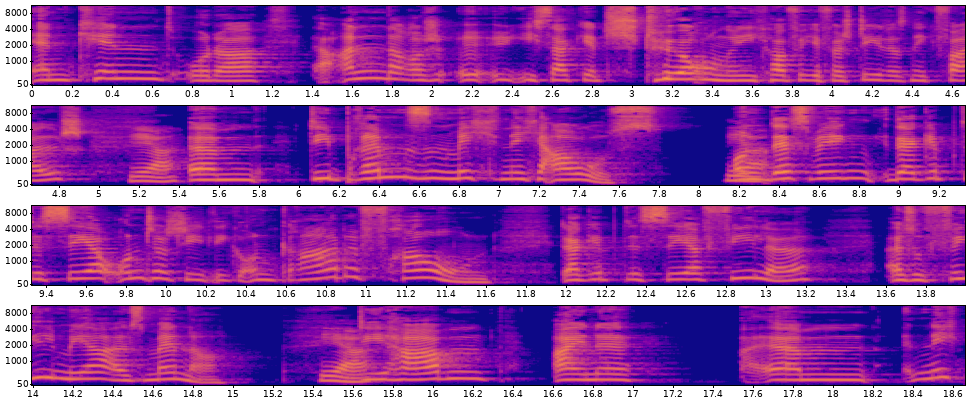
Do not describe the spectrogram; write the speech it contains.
ein Kind oder andere, äh, ich sag jetzt Störungen, ich hoffe, ihr versteht das nicht falsch, ja. ähm, die bremsen mich nicht aus. Ja. Und deswegen, da gibt es sehr unterschiedliche und gerade Frauen, da gibt es sehr viele, also viel mehr als Männer. Ja. Die haben eine ähm, nicht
